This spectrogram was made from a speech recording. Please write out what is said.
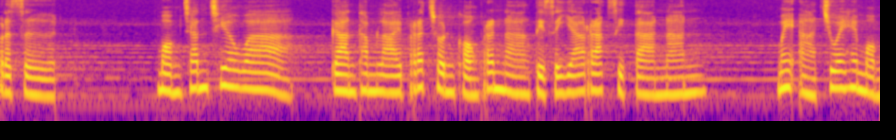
ประเสริฐ หม่อมชั้นเชื่อว่า การทำลายพระชนของพระนางติสยารักษิตานั้น ไม่อาจช่วยให้หม่อม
